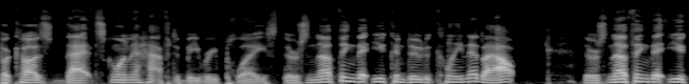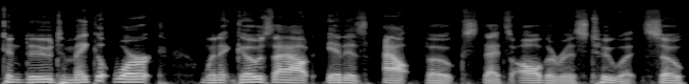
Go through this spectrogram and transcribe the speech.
because that's going to have to be replaced. There's nothing that you can do to clean it out. There's nothing that you can do to make it work. When it goes out, it is out, folks. That's all there is to it. So,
